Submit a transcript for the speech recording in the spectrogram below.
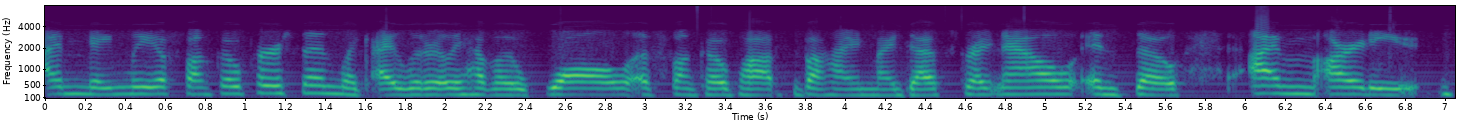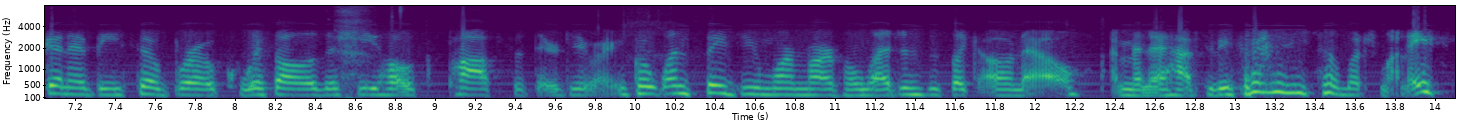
I'm mainly a Funko person. Like I literally have a wall of Funko Pops behind my desk right now, and so I'm already gonna be so broke with all of the She-Hulk pops that they're doing. But once they do more Marvel Legends, it's like, oh no, I'm gonna have to be spending so much money.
